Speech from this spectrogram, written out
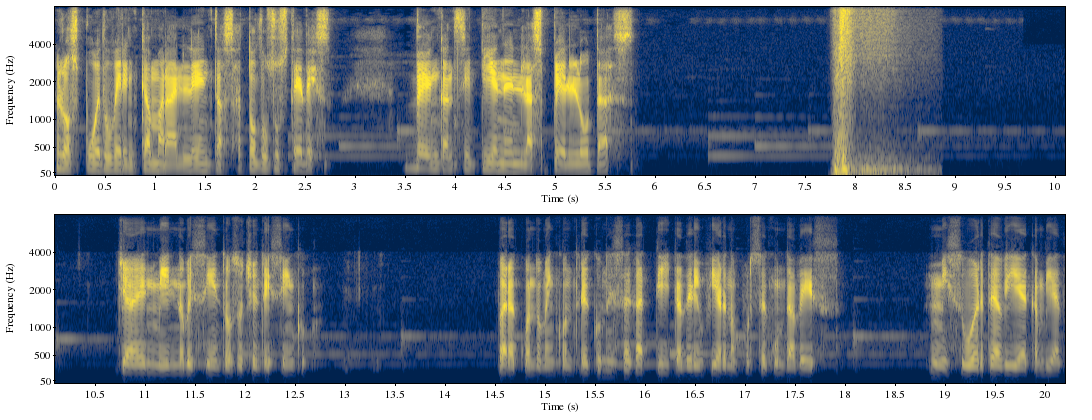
Los puedo ver en cámara lentas a todos ustedes. Vengan si tienen las pelotas. Ya en 1985, para cuando me encontré con esa gatita del infierno por segunda vez, mi suerte había cambiado.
